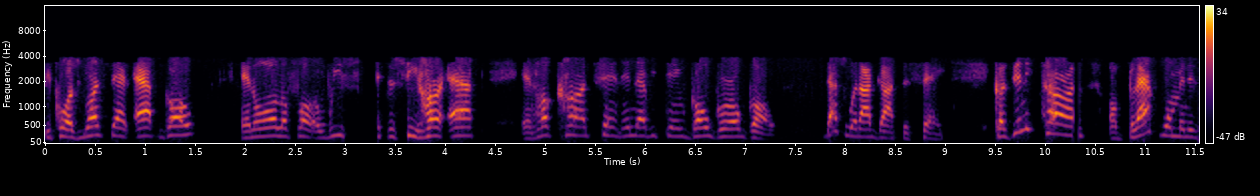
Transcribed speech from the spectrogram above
Because once that app go and all of her, and we get to see her app and her content and everything, go girl, go. That's what I got to say. Because anytime a black woman is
